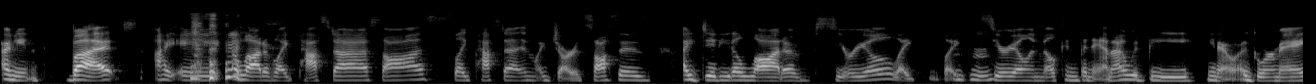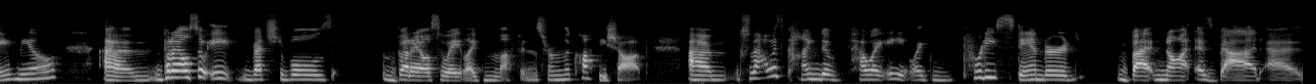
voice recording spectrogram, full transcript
I mean, but I ate a lot of like pasta sauce, like pasta and like jarred sauces. I did eat a lot of cereal, like like mm-hmm. cereal and milk and banana would be, you know, a gourmet meal. Um, but I also ate vegetables, but I also ate like muffins from the coffee shop. Um, so that was kind of how I ate, like pretty standard, but not as bad as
